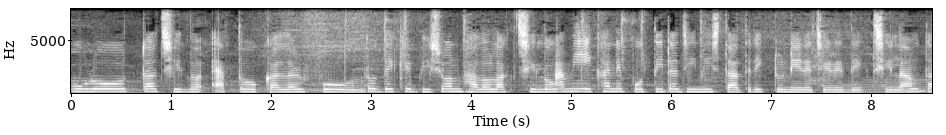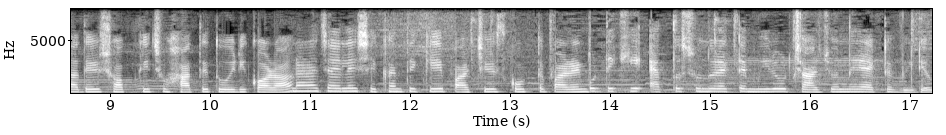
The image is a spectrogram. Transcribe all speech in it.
পুরোটা ছিল এত কালারফুল তো দেখে ভীষণ ভালো লাগছিল। আমি এখানে প্রতিটা জিনিস তাদের একটু নেড়ে চেড়ে দেখছিলাম। তাদের সবকিছু হাতে তৈরি করা। আপনারা চাইলে সেখান থেকে পারচেজ করতে পারেন। ওর দেখে এত সুন্দর একটা মিরর চারজনের একটা ভিডিও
